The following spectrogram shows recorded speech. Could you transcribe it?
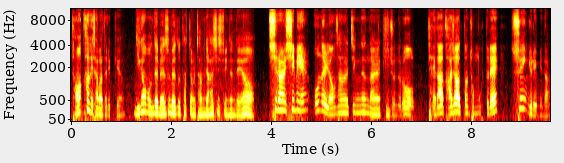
정확하게 잡아드릴게요. 네가 뭔데 매수 매도 타점을 잡냐 하실 수 있는데요. 7월 10일 오늘 영상을 찍는 날 기준으로 제가 가져왔던 종목들의 수익률입니다.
